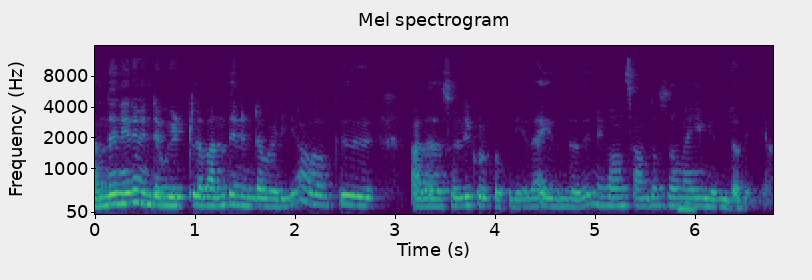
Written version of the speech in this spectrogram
அந்த நேரம் இந்த வீட்டுல வந்து நின்றபடியே அவளுக்கு அதை சொல்லி கொடுக்கக்கூடியதா இருந்தது மிகவும் சந்தோஷமாயும் இருந்தது ஐயா.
